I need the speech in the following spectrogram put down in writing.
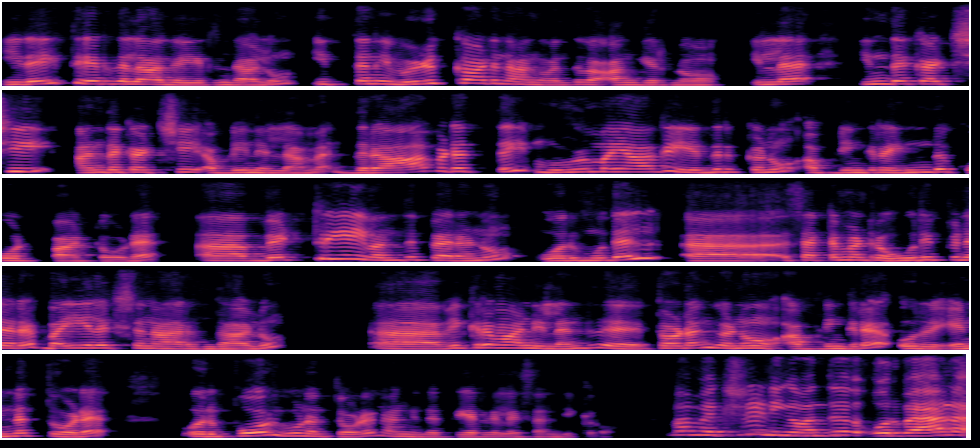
இடைத்தேர்தலாக இருந்தாலும் இத்தனை விழுக்காடு நாங்க வந்து வாங்கிடணும். இல்ல இந்த கட்சி அந்த கட்சி அப்படின்னு இல்லாம திராவிடத்தை முழுமையாக எதிர்க்கணும் அப்படிங்கிற இந்த கோட்பாட்டோட ஆஹ் வெற்றியை வந்து பெறணும். ஒரு முதல் ஆஹ் சட்டமன்ற உறுப்பினரை பை எலெக்ஷனா இருந்தாலும் ஆஹ் விக்கிரவாண்டில இருந்து தொடங்கணும் அப்படிங்கிற ஒரு எண்ணத்தோட ஒரு போர் குணத்தோட நாங்க இந்த தேர்தலை சந்திக்கிறோம். மேம் ஆக்சுவலி நீங்க வந்து ஒரு வேலை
